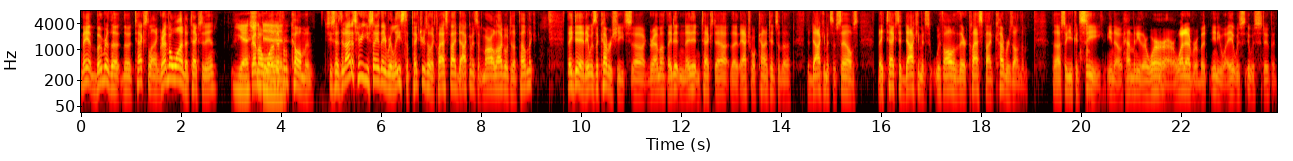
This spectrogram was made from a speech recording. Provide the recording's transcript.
man, Boomer, the the text line. Grandma Wanda texted in. yes, Grandma she did. Wanda from Coleman. She says, Did I just hear you say they released the pictures of the classified documents at Mar a Lago to the public? They did. It was the cover sheets, uh, Grandma. They didn't. They didn't text out the actual contents of the, the documents themselves. They texted documents with all of their classified covers on them, uh, so you could see, you know, how many there were or whatever. But anyway, it was it was stupid.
